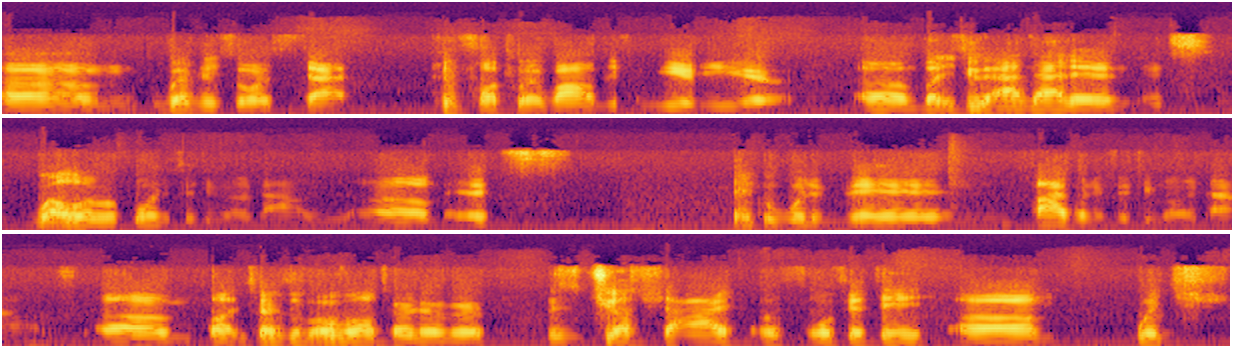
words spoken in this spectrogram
um, revenue source that can fluctuate wildly from year to year. Um, but if you add that in, it's well over 450 million pounds. Um, it's I think it would have been 550 million pounds. Um, but in terms of overall turnover, it was just shy of 450, um, which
